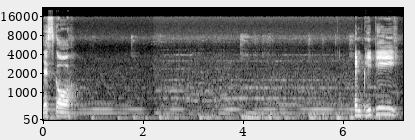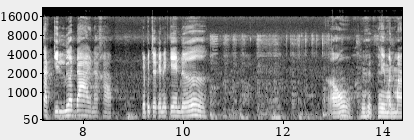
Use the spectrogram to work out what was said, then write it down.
let's go เป็นพิษที่กัดกินเลือดได้นะครับ เดี๋ยวไปเจอกันในเกมเด้อ เอาเพลงมันมา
